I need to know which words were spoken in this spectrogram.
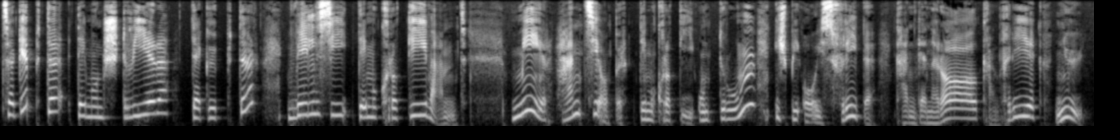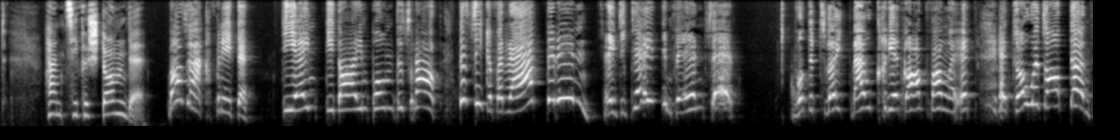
Zu Ägypten demonstrieren die Ägypter, weil sie Demokratie wollen. Wir haben sie aber, Demokratie. Und darum ist bei uns Frieden. Kein General, kein Krieg, nichts. Haben sie verstanden? Was echt Frieden? Die eine da im Bundesrat, das ist eine Verräterin, haben sie gesagt im Fernsehen. Wo der Zweite Weltkrieg angefangen hat, hat so getan.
